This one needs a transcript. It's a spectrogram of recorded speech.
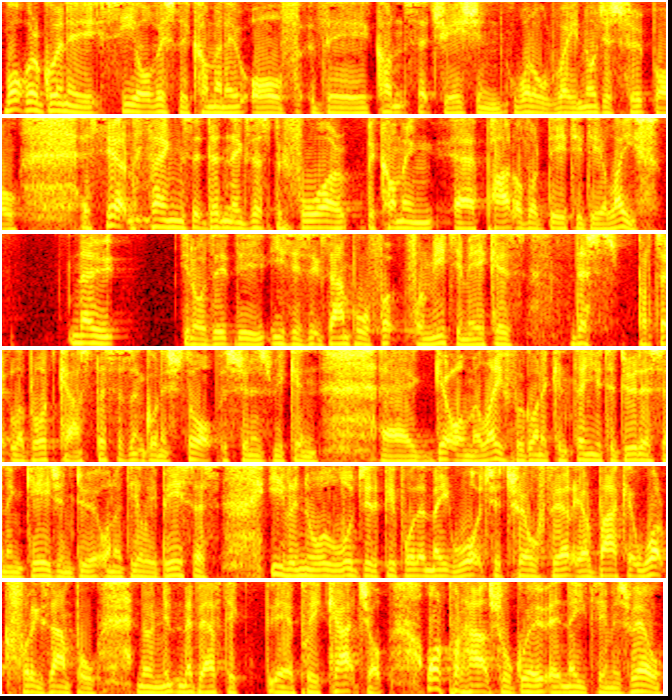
What we're going to see, obviously, coming out of the current situation worldwide, not just football, is certain things that didn't exist before becoming uh, part of our day to day life. Now, you know, the, the easiest example for, for me to make is this particular broadcast. This isn't going to stop as soon as we can uh, get on with life. We're going to continue to do this and engage and do it on a daily basis, even though loads of the people that might watch at 12.30 are back at work, for example, they'll maybe have to uh, play catch up, or perhaps we'll go out at night time as well.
